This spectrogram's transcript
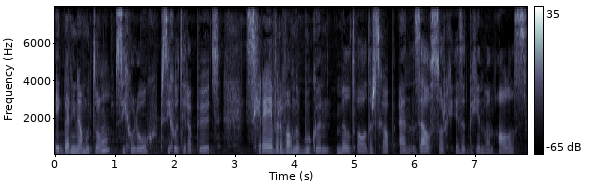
Ik ben Nina Mouton, psycholoog, psychotherapeut, schrijver van de boeken Mild Ouderschap en Zelfzorg is het begin van alles,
